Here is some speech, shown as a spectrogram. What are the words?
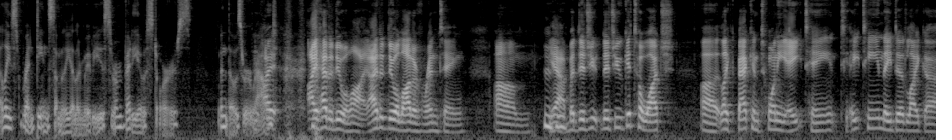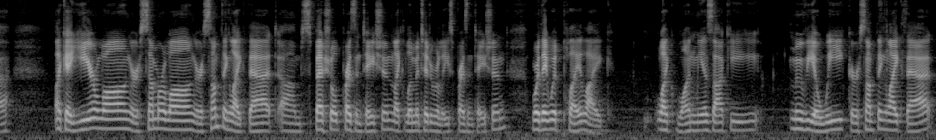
at least renting some of the other movies from video stores when those were around. I, I had to do a lot. I had to do a lot of renting. Um, mm-hmm. Yeah, but did you did you get to watch? Uh, like back in 2018, 18, they did like a like a year long or summer long or something like that um, special presentation, like limited release presentation, where they would play like like one Miyazaki movie a week or something like that.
